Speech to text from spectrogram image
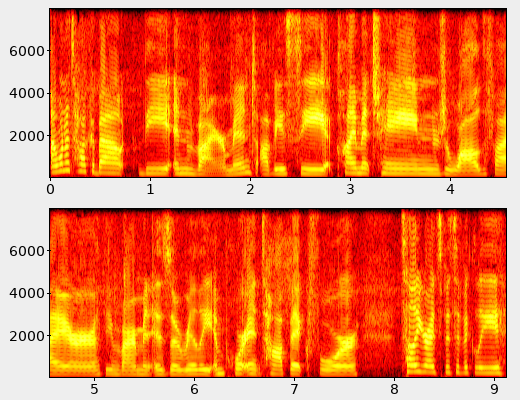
I want to talk about the environment. Obviously, climate change, wildfire, the environment is a really important topic for Telluride specifically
